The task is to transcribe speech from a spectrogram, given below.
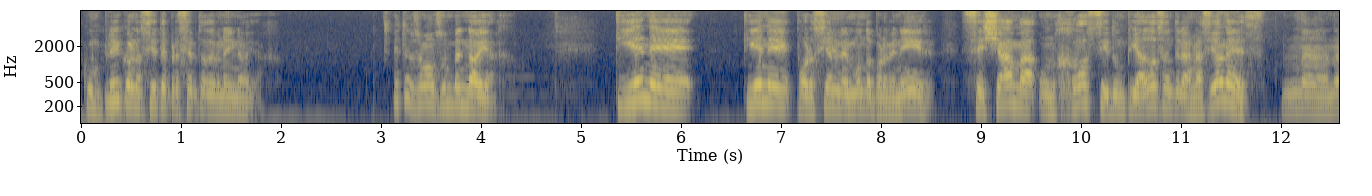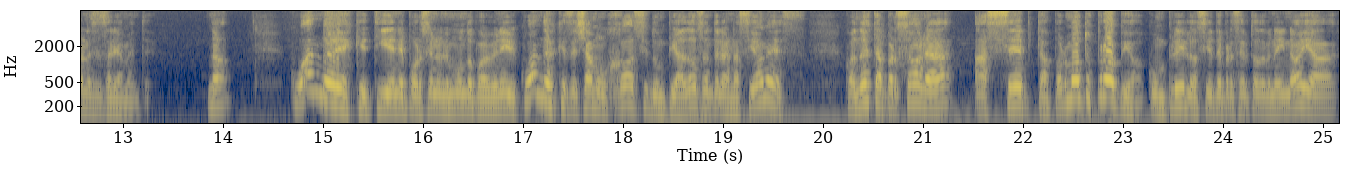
cumplir con los siete preceptos de Ben Noyach. Esto lo llamamos un Ben Noyach. Tiene tiene porción en el mundo por venir? ¿Se llama un Josid, un piadoso entre las naciones? No, no necesariamente. No. ¿Cuándo es que tiene porción en el mundo por venir? ¿Cuándo es que se llama un Josid, un piadoso entre las naciones? Cuando esta persona acepta por motus propio cumplir los siete preceptos de Benay Noyah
